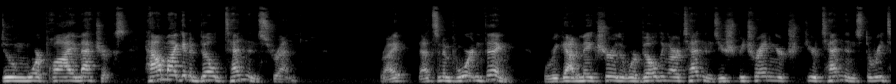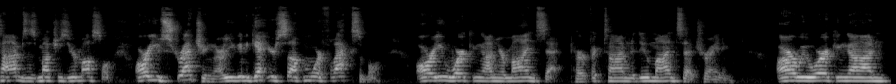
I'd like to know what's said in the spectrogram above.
Doing more plyometrics. How am I going to build tendon strength? Right? That's an important thing. We got to make sure that we're building our tendons. You should be training your, your tendons three times as much as your muscle. Are you stretching? Are you going to get yourself more flexible? Are you working on your mindset? Perfect time to do mindset training. Are we working on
